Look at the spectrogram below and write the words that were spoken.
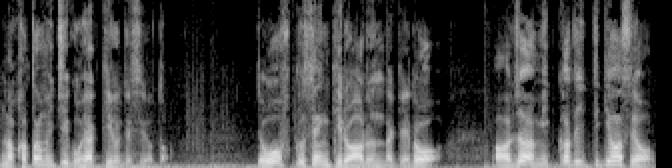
まあ、片道500キロですよと。で、往復1000キロあるんだけど、あ、じゃあ3日で行ってきますよ。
